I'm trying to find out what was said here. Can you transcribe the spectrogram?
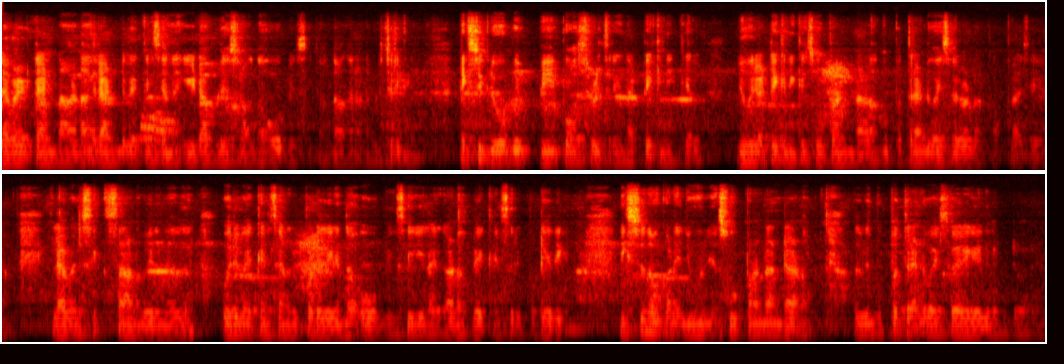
ലെവൽ ടെൻ ആണ്. രണ്ട് വേക്കൻസിയാണ് ഇ ഡബ്ല്യു എസിന് ഒന്ന് ഒ ബി സിക്ക് ഒന്ന് അങ്ങനെയാണ് വിളിച്ചിരിക്കുന്നത്. നെക്സ്റ്റ് ഗ്രൂപ്പ് ബി പോസ്റ്റ് വിളിച്ചിരിക്കുന്നത്. ടെക്നിക്കൽ ജൂനിയർ ടെക്നിക്കൽ സൂപ്രണ്ടാണ് മുപ്പത്തിരണ്ട് വയസ്സ് വരെയുള്ളവർക്ക് അപ്ലൈ ചെയ്യാം. ലെവൽ സിക്സ് ആണ് വരുന്നത്. ഒരു വേക്കൻസിയാണ് റിപ്പോർട്ട് ചെയ്തിരിക്കുന്നത്. ഒ ബി സിയിലേക്കാണ് വേക്കൻസി റിപ്പോർട്ട് ചെയ്തിരിക്കുന്നത്. നെക്സ്റ്റ് നോക്കുകയാണെങ്കിൽ ജൂനിയർ സൂപ്രണ്ടന്റ് ആണ്. അതിൽ മുപ്പത്തിരണ്ട് വയസ്സ് വരെ ഏജ് ലിമിറ്റ് പറയുന്നത്?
